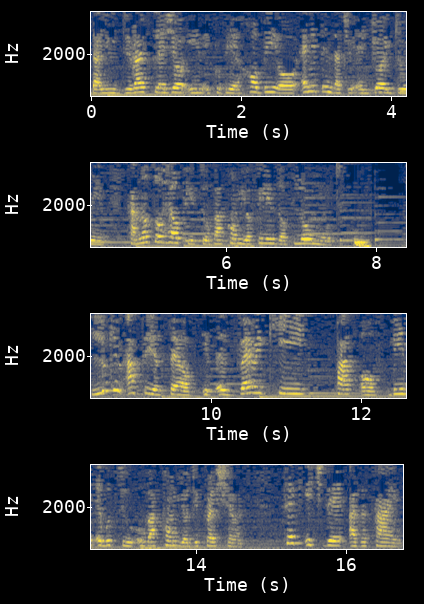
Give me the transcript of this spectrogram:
that you derive pleasure in, it could be a hobby or anything that you enjoy doing, can also help you to overcome your feelings of low mood. Looking after yourself is a very key part of being able to overcome your depression. Take each day as a time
